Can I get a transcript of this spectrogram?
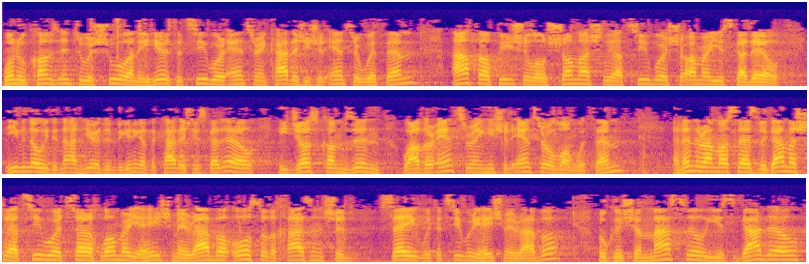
One who comes into a shul and he hears the tzibur answering kaddish, he should answer with them. Afal pi shelo tzibur she'amar yiskadel. Even though he did not hear the beginning of the kaddish yiskadel, he just comes in while they're answering. He should answer along with them. And then the Ramah says, "V'gama shliat tzibur tzarech lomer yehesh rabba." Also, the chazan should say with the tzibur yehesh rabba. Ukishamasil Yisgadel,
